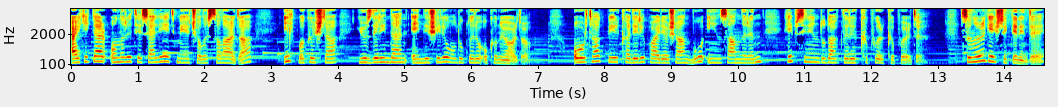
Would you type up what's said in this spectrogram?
Erkekler onları teselli etmeye çalışsalar da ilk bakışta yüzlerinden endişeli oldukları okunuyordu. Ortak bir kaderi paylaşan bu insanların hepsinin dudakları kıpır kıpırdı. Sınırı geçtiklerinde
